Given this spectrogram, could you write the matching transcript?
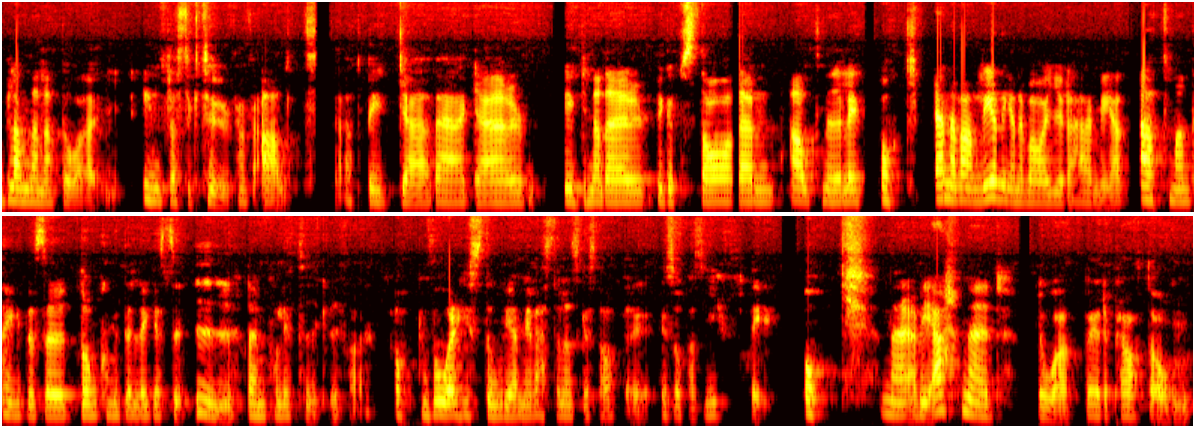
Bland annat då infrastruktur framför allt. Att bygga vägar, byggnader, bygga upp staden, allt möjligt. Och en av anledningarna var ju det här med att man tänkte sig att de kommer inte lägga sig i den politik vi för. Och vår historia med västerländska stater är så pass giftig. Och när Abiy Ahmed då började prata om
